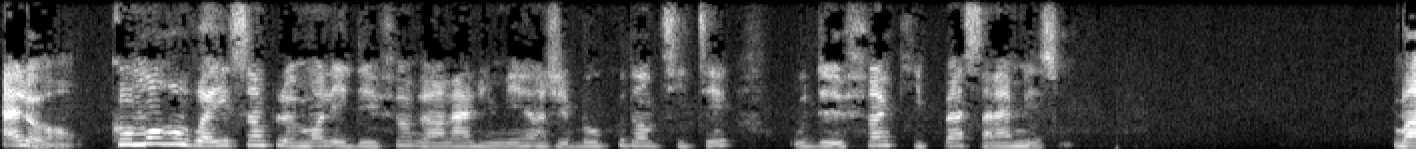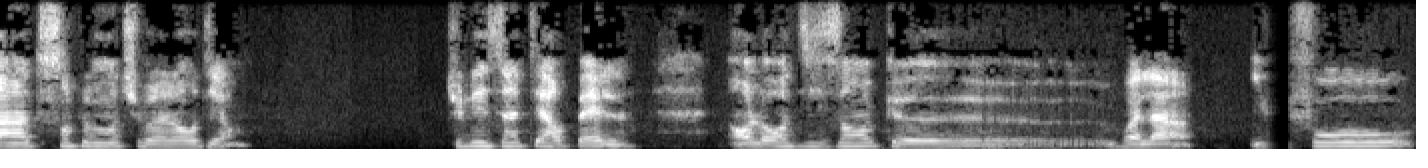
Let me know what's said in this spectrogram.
Alors, Comment renvoyer simplement les défunts vers la lumière? J'ai beaucoup d'entités ou défunts qui passent à la maison. Bah, tout simplement, tu vas leur dire. Tu les interpelles en leur disant que, voilà, il faut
